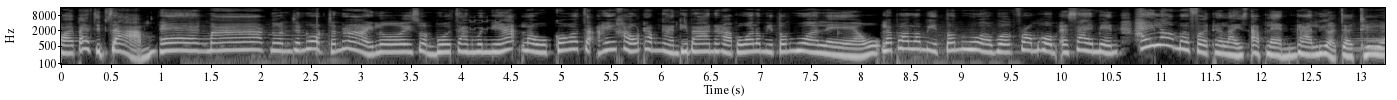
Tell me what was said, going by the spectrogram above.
9,183แพงมากเงินฉันหดฉันหายเลย ส่วนบัวจันทร์วันเนี้ยเราก็จะให้เขาทำงานที่บ้านนะคะ เพราะว่าเรามีต้นวัวแล้ว และพอเรามีต้นวัว work from home assignment ให้เรามา fertilize a plant ค่ะเหลือจะเชื่อ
